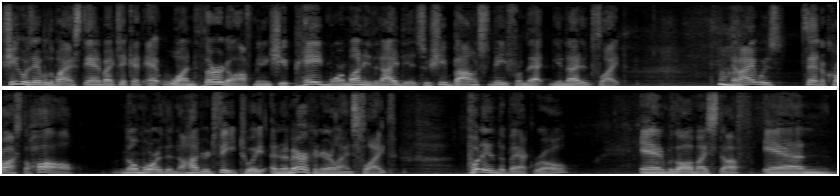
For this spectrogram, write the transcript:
She was able to buy a standby ticket at one third off, meaning she paid more money than I did. So she bounced me from that United flight. Uh-huh. And I was sent across the hall, no more than 100 feet, to a, an American Airlines flight, put in the back row, and with all my stuff. And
